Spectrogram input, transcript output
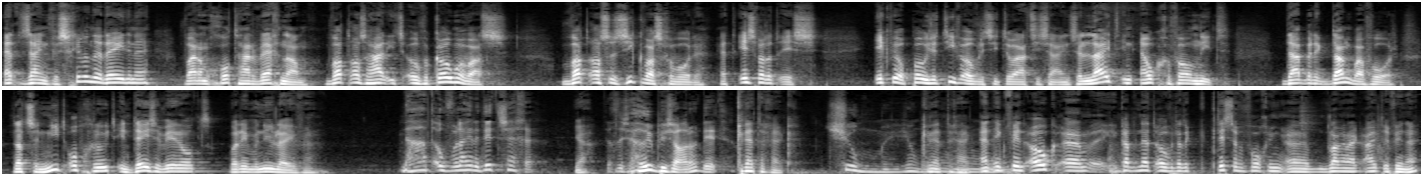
Er zijn verschillende redenen waarom God haar wegnam. Wat als haar iets overkomen was? Wat als ze ziek was geworden? Het is wat het is. Ik wil positief over de situatie zijn. Ze lijdt in elk geval niet. Daar ben ik dankbaar voor. Dat ze niet opgroeit in deze wereld waarin we nu leven. Na het overlijden dit zeggen. Ja. Dat is heel bizar hoor, dit. Knettergek. Tjonge, jongen, En ik vind ook, ehm, ik had het net over dat ik christenvervolging eh, belangrijk uit te vinden.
